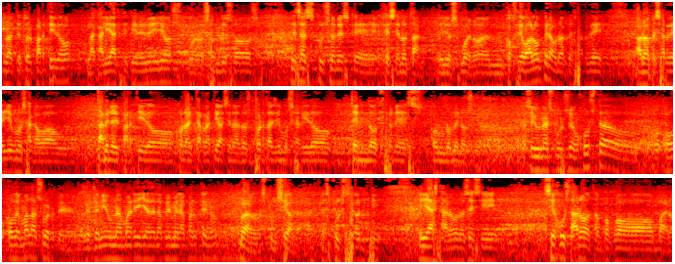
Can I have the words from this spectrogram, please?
durante todo el partido, la calidad que tienen ellos, bueno, son de, esos, de esas expulsiones que, que se notan. Ellos, bueno, han cogido balón, pero aún a pesar de, aún a pesar de ello hemos acabado también el partido con alternativas en las dos puertas y hemos seguido teniendo opciones con uno menos. ¿Ha sido una expulsión justa o, o, o de mala suerte? Porque tenía una amarilla de la primera parte, ¿no? Bueno, expulsión, expulsión y, y ya está, ¿no? No sé si, si justa o no, tampoco, bueno,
